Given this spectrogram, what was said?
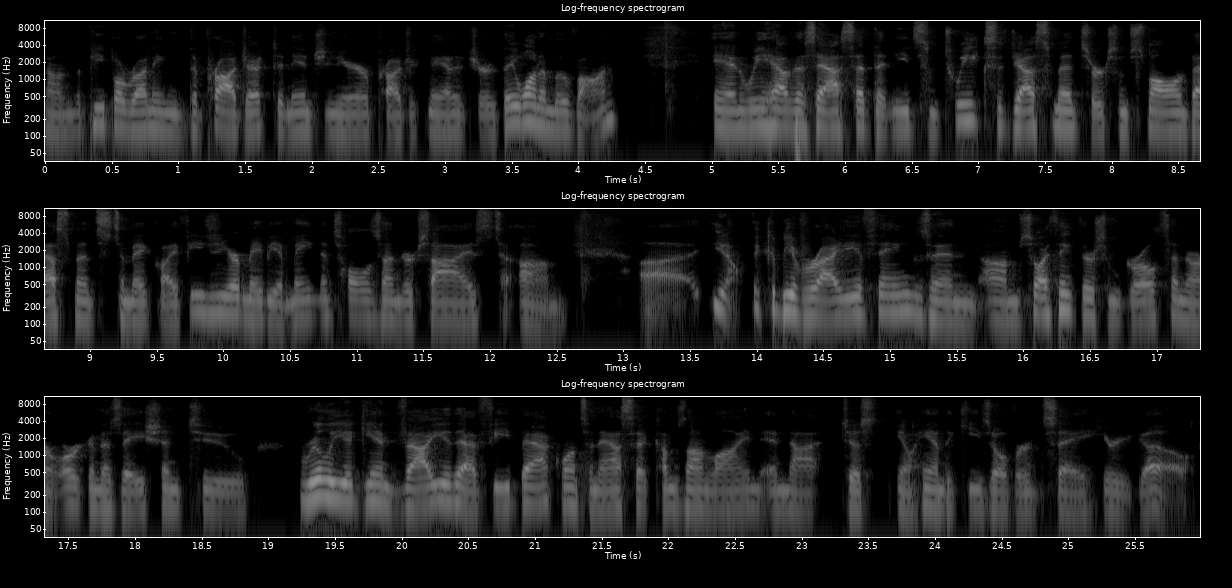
um, the people running the project, an engineer, project manager, they want to move on. And we have this asset that needs some tweaks, adjustments, or some small investments to make life easier. Maybe a maintenance hole is undersized. Um, uh, you know, it could be a variety of things. And um, so I think there's some growth in our organization to really again value that feedback once an asset comes online and not just you know hand the keys over and say here you go.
